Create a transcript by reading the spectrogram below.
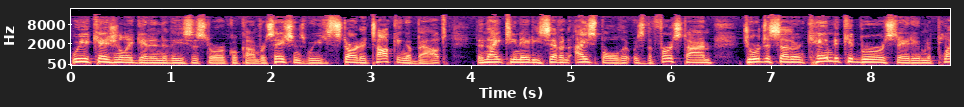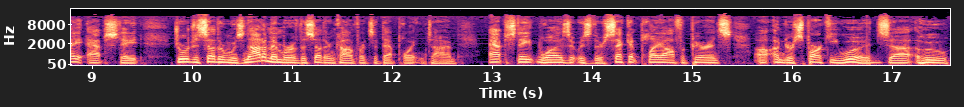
we occasionally get into these historical conversations. We started talking about the 1987 Ice Bowl. That was the first time Georgia Southern came to Kid Brewer Stadium to play App State. Georgia Southern was not a member of the Southern Conference at that point in time. App State was. It was their second playoff appearance uh, under Sparky Woods, uh, who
